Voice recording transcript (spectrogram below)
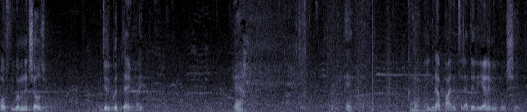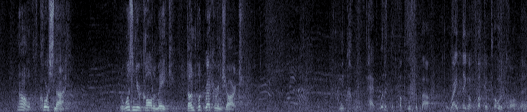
Mostly women and children. We did a good thing, right? Yeah, Hey, come on, man. You're not buying into that they're the enemy bullshit. No, of course not. It wasn't your call to make. Dunn put Recker in charge. I mean, come on, Pac. What the fuck is this about? The right thing or fucking protocol, man?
